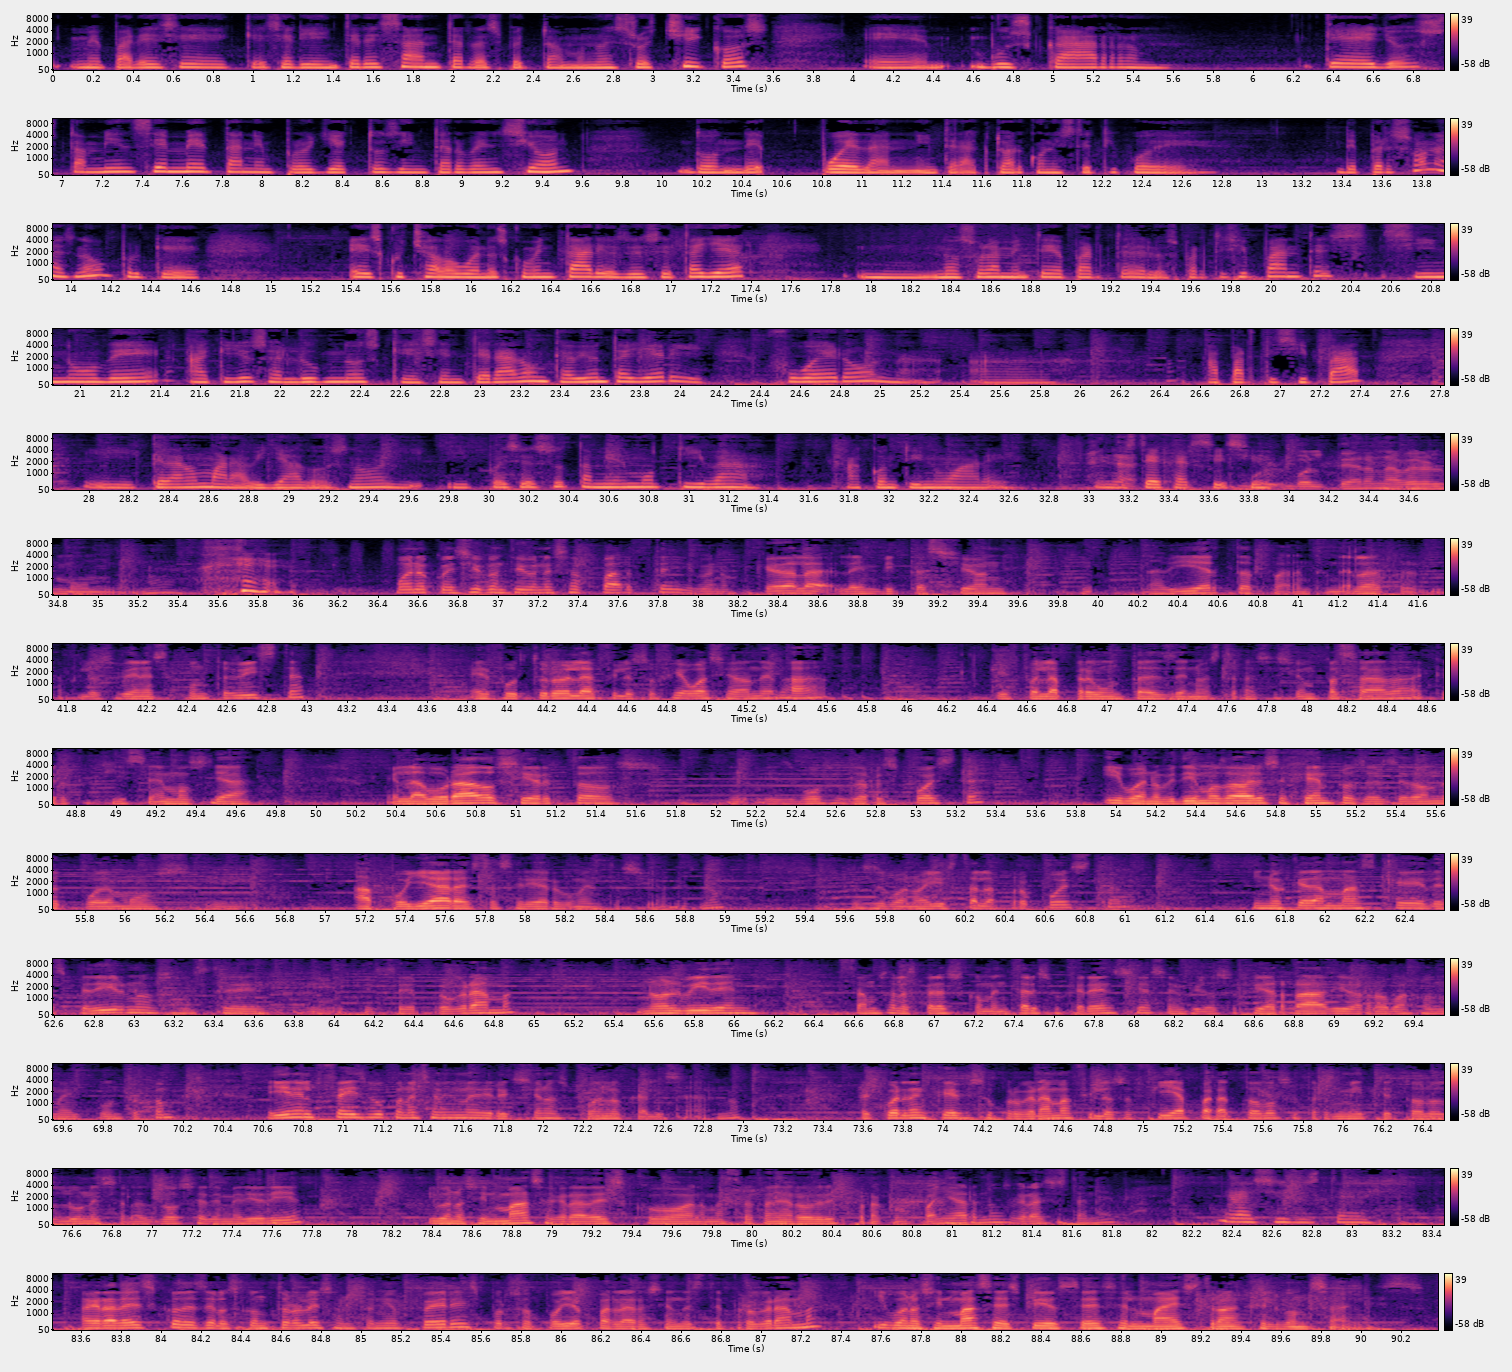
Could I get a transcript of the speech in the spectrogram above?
me parece que sería interesante respecto a nuestros chicos eh, buscar que ellos también se metan en proyectos de intervención donde puedan interactuar con este tipo de, de personas, ¿no? Porque he escuchado buenos comentarios de ese taller, no solamente de parte de los participantes, sino de aquellos alumnos que se enteraron que había un taller y fueron a, participar y quedaron maravillados, ¿no? Y, pues eso también motiva a continuar eh, en este ejercicio. Voltearon a ver el mundo, ¿no? Bueno, coincido contigo en esa parte y bueno, queda la, invitación abierta para entender la, filosofía en ese punto de vista. El futuro de la filosofía o hacia dónde va, que fue la pregunta desde nuestra sesión pasada. Creo que aquí hemos ya elaborado ciertos eh, esbozos de respuesta. Y bueno, dimos varios ejemplos desde dónde podemos eh, apoyar a esta serie de argumentaciones. ¿no? Entonces, bueno, ahí está la propuesta. Y no queda más que despedirnos en este, eh, este programa. No olviden Estamos a la espera de sus comentarios y sugerencias en filosofiaradio.com y en el Facebook con esa misma dirección nos pueden localizar. ¿no? Recuerden que su programa Filosofía para Todos se transmite todos los lunes a las 12 de mediodía. Y bueno, sin más, agradezco a la maestra Tania Rodríguez por acompañarnos. Gracias, Tania. Gracias a ustedes. Agradezco desde los controles a Antonio Pérez por su apoyo para la reacción de este programa. Y bueno, sin más, se despide de ustedes el maestro Ángel González.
